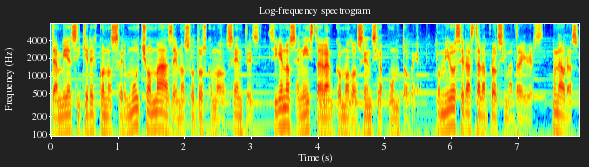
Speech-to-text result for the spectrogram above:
También si quieres conocer mucho más de nosotros como docentes, síguenos en Instagram como docencia.bea. Conmigo será hasta la próxima traders. Un abrazo.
